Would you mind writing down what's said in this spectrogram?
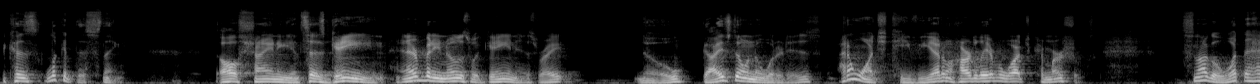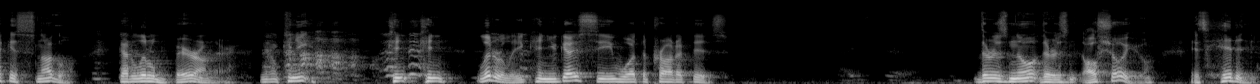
because look at this thing. All shiny and says gain. And everybody knows what gain is, right? No, guys don't know what it is. I don't watch TV. I don't hardly ever watch commercials. Snuggle, what the heck is Snuggle? Got a little bear on there. You know, can you can can literally can you guys see what the product is? There is no there is I'll show you. It's hidden.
